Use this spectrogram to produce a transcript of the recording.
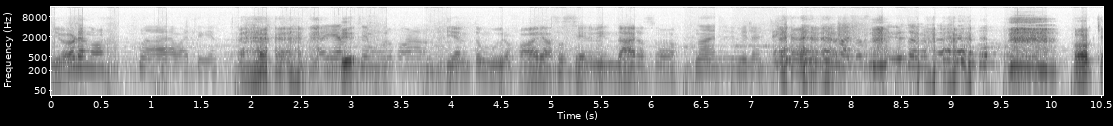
Gjør det nå. Nei, jeg veit ikke. Jeg er hjem til mor og far, da. Hjem til mor og far, ja, så ser vi inn der, og så Nei, det vil jeg ikke. Du vet hvordan det ser ut, det, OK.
